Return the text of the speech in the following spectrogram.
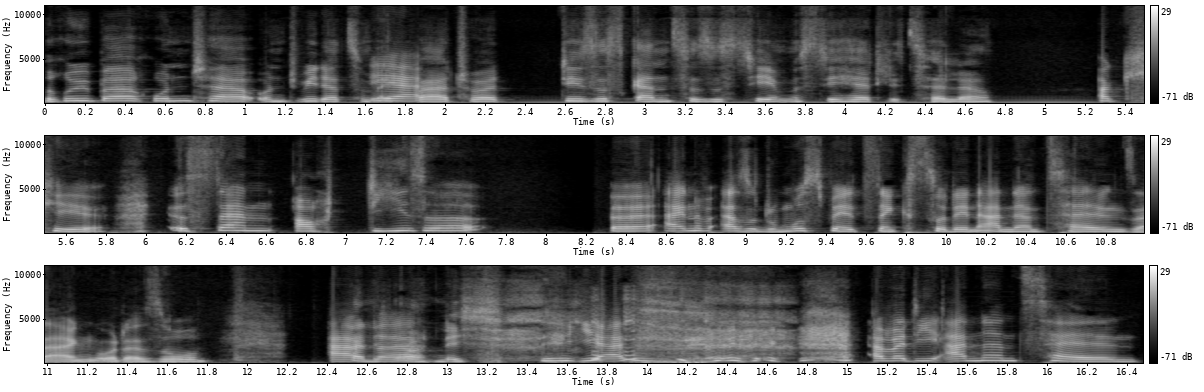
rüber, runter und wieder zum Ja. Äquator. Dieses ganze System ist die Hadley-Zelle. Okay. Ist dann auch diese äh, eine, also du musst mir jetzt nichts zu den anderen Zellen sagen oder so. Kann ich Aber auch nicht. ja, aber die anderen Zellen,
